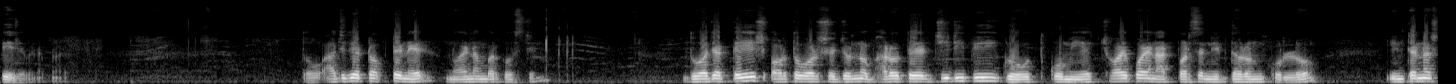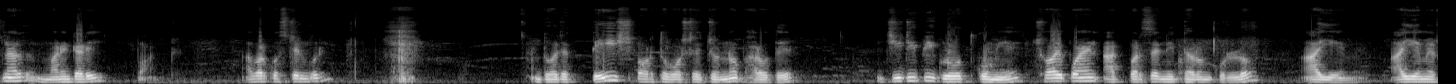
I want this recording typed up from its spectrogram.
পেয়ে যাবেন আপনারা। তো আজকে টপ টেনের নয় নাম্বার কোশ্চেন দু হাজার তেইশ অর্থবর্ষের জন্য ভারতের জিডিপি গ্রোথ কমিয়ে ছয় পয়েন্ট আট পার্সেন্ট নির্ধারণ করল ইন্টারন্যাশনাল মানিটারি ফান্ড আবার কোশ্চেন করি। দু হাজার তেইশ অর্থবর্ষের জন্য ভারতের জিডিপি গ্রোথ কমিয়ে ছয় পয়েন্ট আট পার্সেন্ট নির্ধারণ করল আইএমএফ আইএমএর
